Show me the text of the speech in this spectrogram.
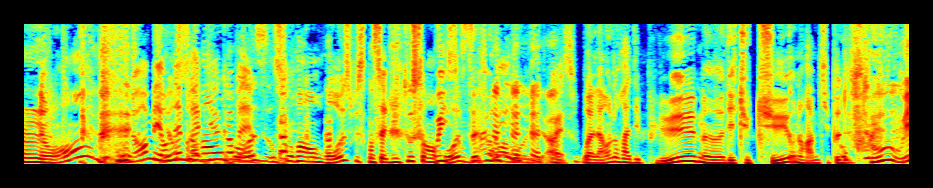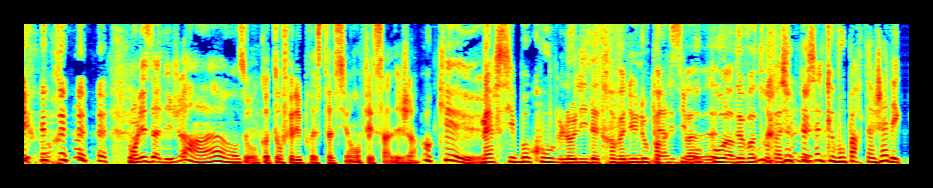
Non, non, mais on, aimerait sera bien en quand même. rose, On sera en rose, puisqu'on s'habille tous en Oui, rose. toujours en rose. Ah, Ouais. Voilà, on aura des plumes, euh, des tutus, on aura un petit peu de Oh. tout, oui. on les a déjà, hein. on- quand on fait les prestations, on fait ça déjà. Ok. Merci beaucoup, Loli, d'être venue nous parler Merci de, beaucoup votre passion de celle que vous partagez avec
